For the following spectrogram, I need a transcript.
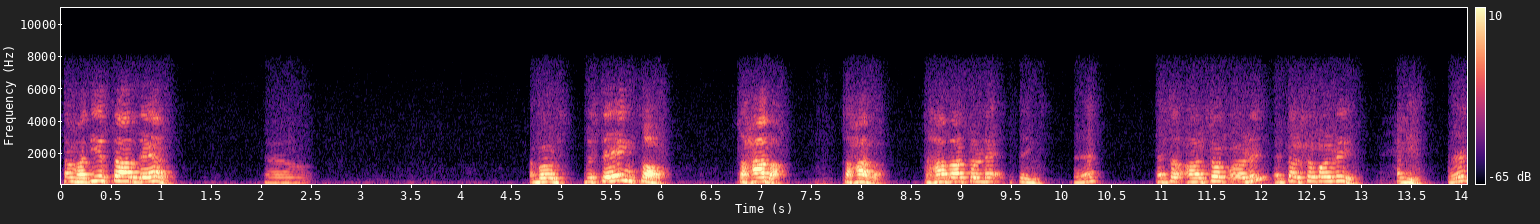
Some hadiths are there uh, about the sayings of Sahaba. Sahaba. Sahaba called sayings. Eh? That's also called that's also called hadith eh?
